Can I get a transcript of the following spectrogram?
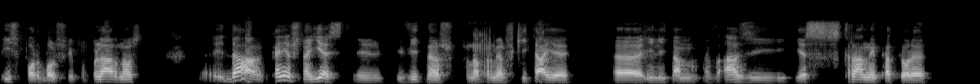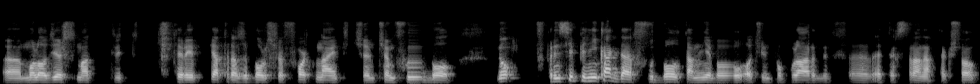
и спорт большую популярность. Да, конечно, есть. Видно, что, например, в Китае э, или там в Азии есть страны, которые э, молодежь смотрит 4-5 раз больше Fortnite, чем, чем футбол. Но, в принципе, никогда футбол там не был очень популярным в э, этих странах. Так что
